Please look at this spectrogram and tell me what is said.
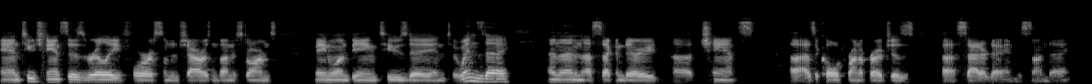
and two chances really for some showers and thunderstorms, main one being Tuesday into Wednesday, and then a secondary uh, chance uh, as a cold front approaches uh, Saturday into Sunday.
